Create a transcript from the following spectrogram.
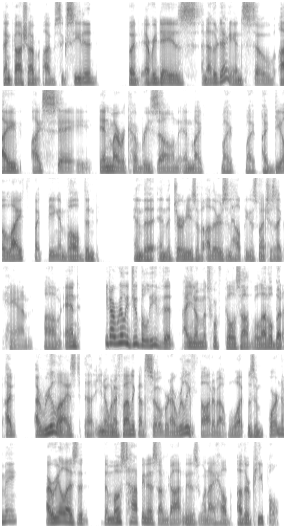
thank gosh I've, I've succeeded, but every day is another day. And so I, I stay in my recovery zone and my, my, my ideal life by being involved in, in the, in the journeys of others and helping as much as I can. Um, and, you know, I really do believe that I, you know, much more philosophical level, but I, I realized, uh, you know, when I finally got sober and I really thought about what was important to me, I realized that the most happiness I've gotten is when I help other people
